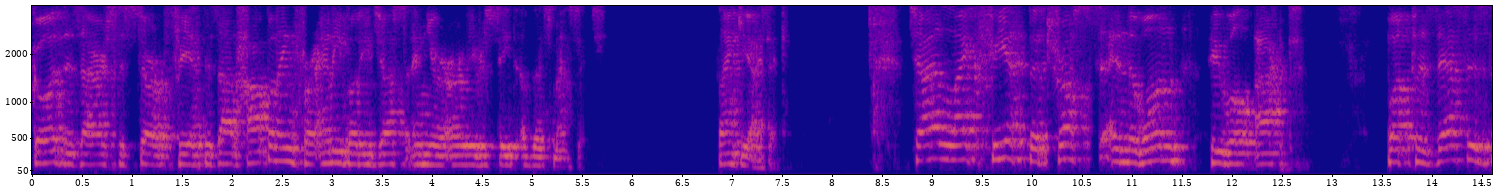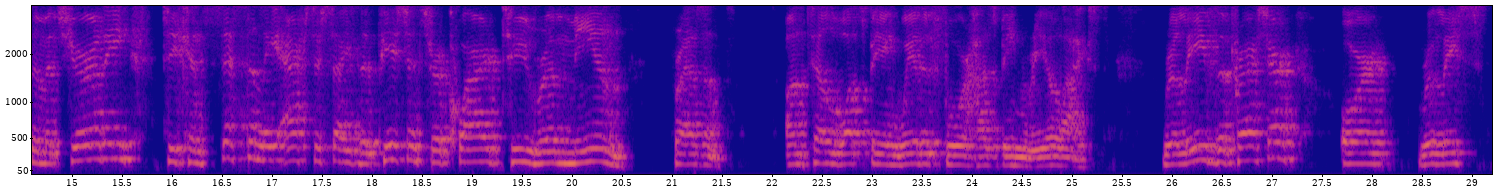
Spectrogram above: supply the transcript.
God desires to stir up faith. Is that happening for anybody just in your early receipt of this message? Thank you, Isaac. Childlike faith that trusts in the one who will act, but possesses the maturity to consistently exercise the patience required to remain present until what's being waited for has been realized. Relieve the pressure or release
